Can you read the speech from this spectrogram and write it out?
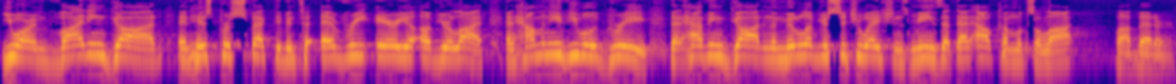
you are inviting God and His perspective into every area of your life. And how many of you will agree that having God in the middle of your situations means that that outcome looks a lot, lot better?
